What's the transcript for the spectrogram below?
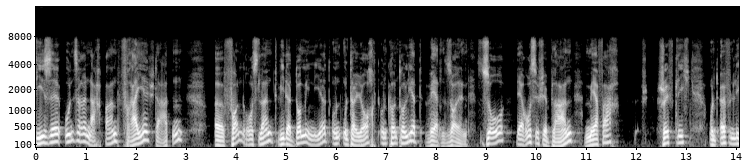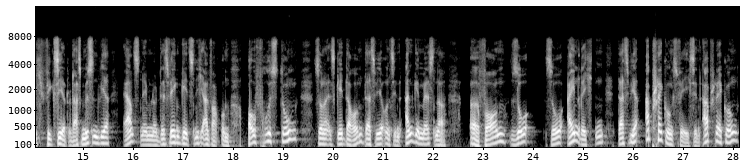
diese unsere Nachbarn, freie Staaten, äh, von Russland wieder dominiert und unterjocht und kontrolliert werden sollen. So der russische Plan mehrfach schriftlich und öffentlich fixiert. Und das müssen wir ernst nehmen. Und deswegen geht es nicht einfach um Aufrüstung, sondern es geht darum, dass wir uns in angemessener äh, Form so, so einrichten, dass wir abschreckungsfähig sind. Abschreckung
